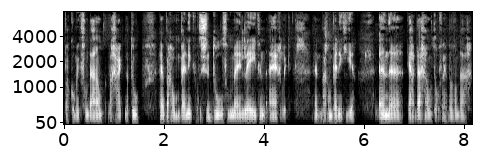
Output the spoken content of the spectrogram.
Waar kom ik vandaan? Waar ga ik naartoe? Waarom ben ik? Wat is het doel van mijn leven eigenlijk? En waarom ben ik hier? En uh, ja, daar gaan we het over hebben vandaag.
